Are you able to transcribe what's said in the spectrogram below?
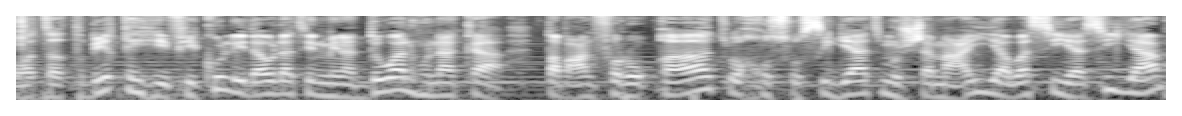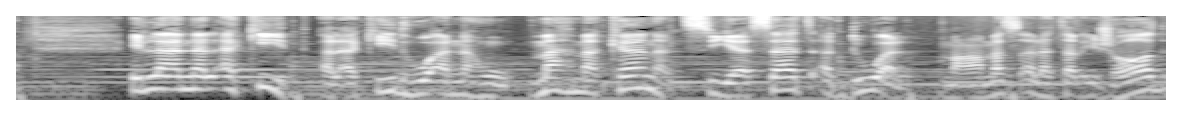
وتطبيقه في كل دولة من الدول. هناك طبعا فروقات وخصوصيات مجتمعية وسياسية إلا أن الأكيد الأكيد هو أنه مهما كانت سياسات الدول مع مسألة الإجهاض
